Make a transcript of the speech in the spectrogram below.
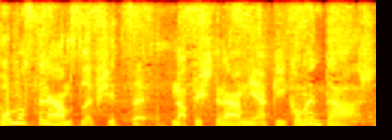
Pomozte nám zlepšit se, napište nám nějaký komentář.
